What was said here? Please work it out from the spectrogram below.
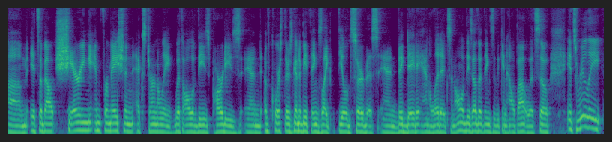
Um, it's about sharing information externally with all of these parties. And of course, there's going to be things like field service and big data analytics and all of these other things that we can help out with. So it's really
